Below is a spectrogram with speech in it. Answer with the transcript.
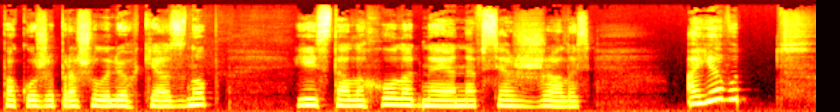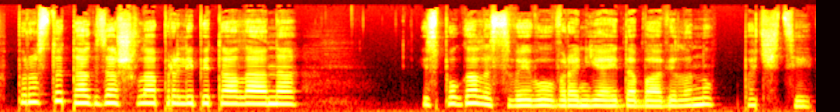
По коже прошел легкий озноб, ей стало холодно, и она вся сжалась. «А я вот просто так зашла», — пролепетала она. Испугалась своего вранья и добавила, «Ну, почти,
